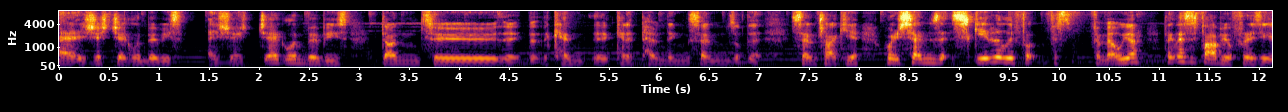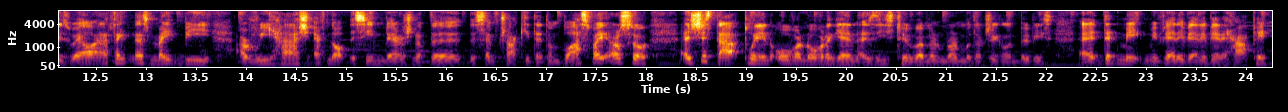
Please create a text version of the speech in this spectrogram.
Uh, it's just jiggling boobies. It's just jiggling boobies done to the, the, the, kind, the kind of pounding sounds of the soundtrack here, which sounds scarily f- f- familiar. I think this is Fabio Frizzi as well, and I think this might be a rehash, if not the same version of the, the soundtrack he did on Blast Fighter. So it's just that playing over and over again as these two women run with their jiggling boobies. Uh, it did make me very, very, very happy.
